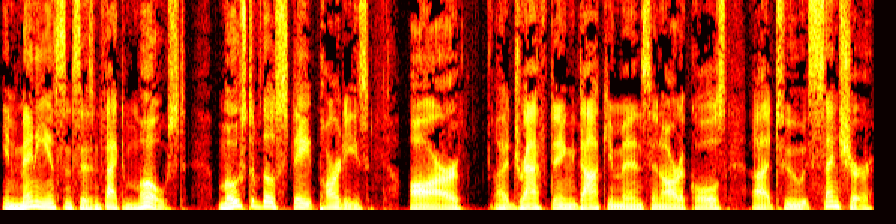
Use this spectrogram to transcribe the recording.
In many instances, in fact, most, most of those state parties are uh, drafting documents and articles uh, to censure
